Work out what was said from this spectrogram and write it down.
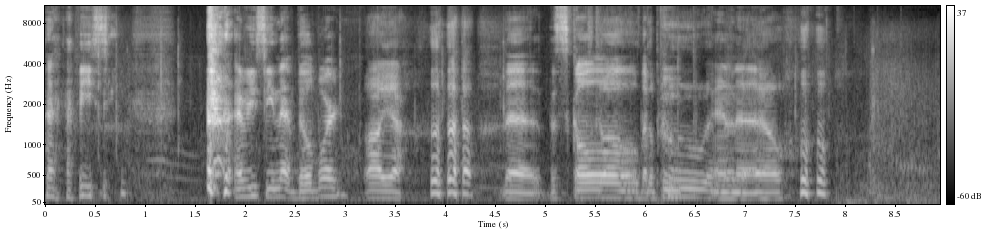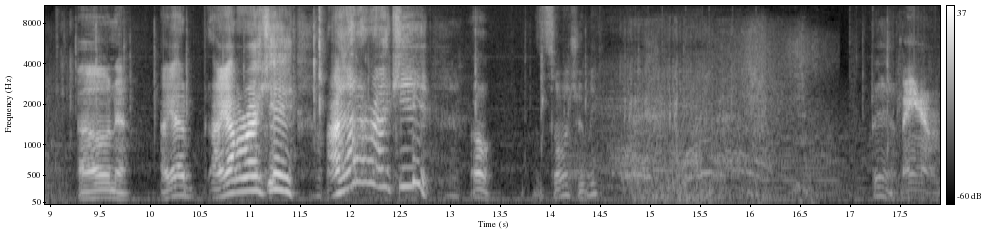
have you seen? have you seen that billboard? oh yeah. The the skull, Skull, the, the poop, poo, and, and, uh, the L. oh no! I got a, I got a red key. I got a red key. Oh, did someone shoot me? Bam. Bam!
